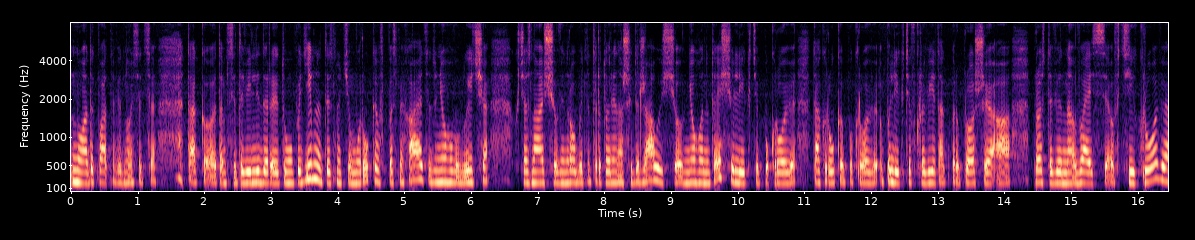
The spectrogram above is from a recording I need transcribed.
ну, адекватно відносяться так, е, там світові лідери і тому подібне, тиснуть йому руки, посміхаються до нього в обличчя. Хоча знають, що він робить на території нашої держави, що в нього не те, що лікті по крові, так руки по крові, по лікті в крові, так перепрошую, а просто він весь в цій крові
